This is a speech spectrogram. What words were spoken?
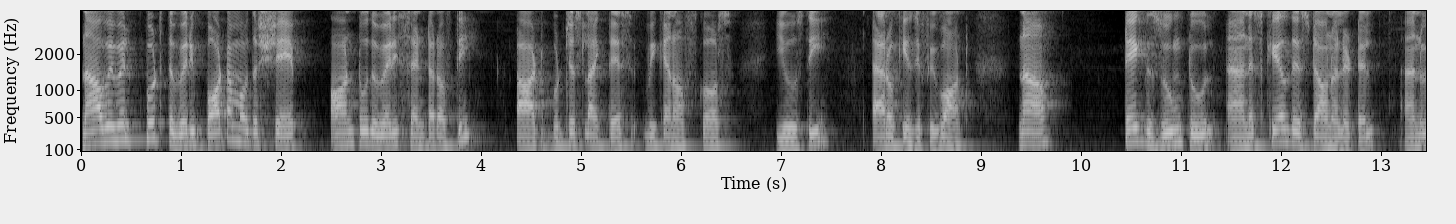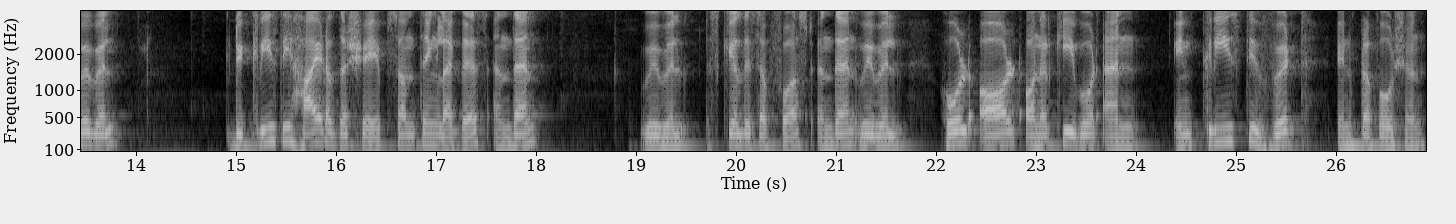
Now we will put the very bottom of the shape onto the very center of the art but just like this we can of course use the arrow keys if we want. Now take the zoom tool and scale this down a little and we will decrease the height of the shape something like this and then we will scale this up first and then we will hold alt on your keyboard and increase the width in proportion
